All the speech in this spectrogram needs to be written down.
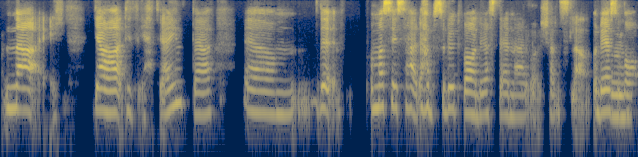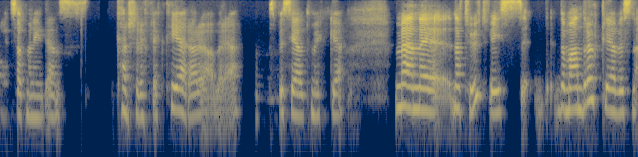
nej, ja det vet jag inte. Um, det, om man säger så här, det absolut vanligaste är närvarokänslan och det är så mm. vanligt så att man inte ens kanske reflekterar över det speciellt mycket. Men eh, naturligtvis, de andra upplevelserna,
